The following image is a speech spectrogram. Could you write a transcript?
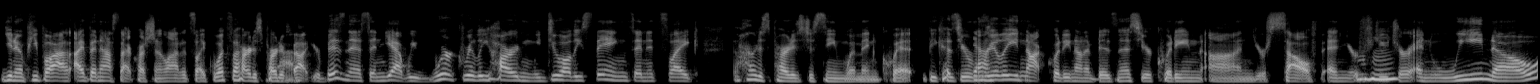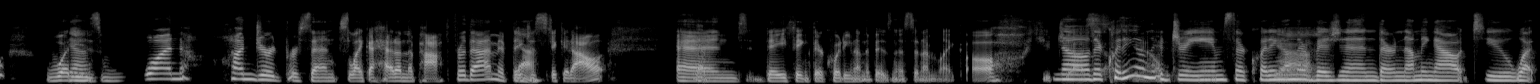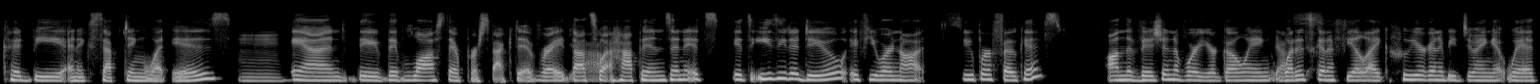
you know, people, I've been asked that question a lot. It's like, what's the hardest part yeah. about your business? And yeah, we work really hard and we do all these things. And it's like, the hardest part is just seeing women quit because you're yeah. really not quitting on a business. You're quitting on yourself and your mm-hmm. future. And we know what yeah. is 100% like ahead on the path for them if they just stick it out and they think they're quitting on the business and i'm like oh you no just, they're quitting on know. their dreams they're quitting yeah. on their vision they're numbing out to what could be and accepting what is mm. and they they've lost their perspective right yeah. that's what happens and it's it's easy to do if you are not super focused on the vision of where you're going yes. what it's going to feel like who you're going to be doing it with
